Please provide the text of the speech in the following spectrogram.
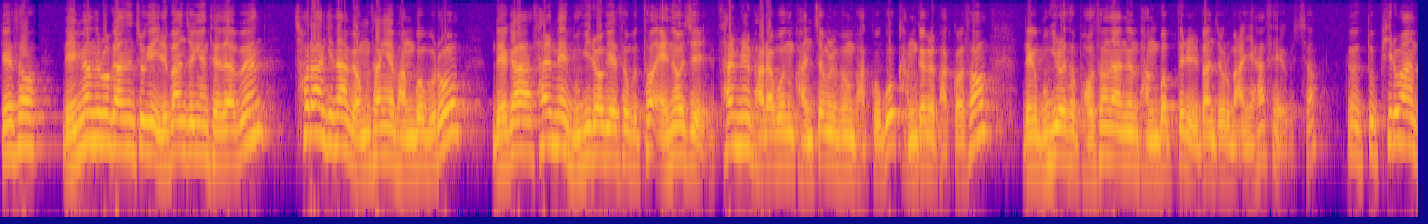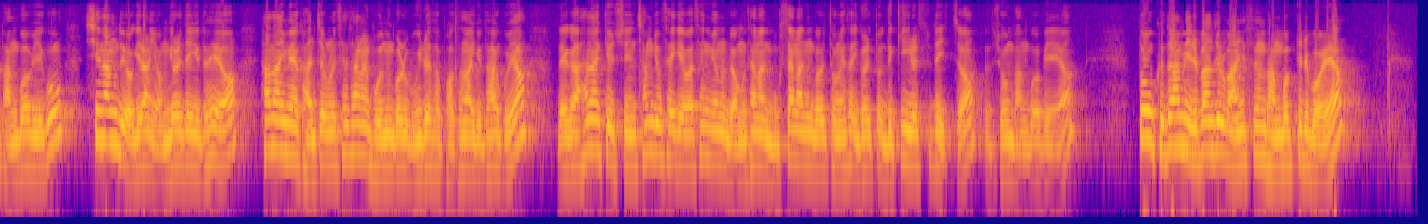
그래서 내면으로 가는 쪽의 일반적인 대답은 철학이나 명상의 방법으로 내가 삶의 무기력에서부터 에너지, 삶을 바라보는 관점을 좀 바꾸고 감각을 바꿔서 내가 무기력에서 벗어나는 방법들을 일반적으로 많이 하세요. 그렇죠? 또 필요한 방법이고 신앙도 여기랑 연결되기도 해요. 하나님의 관점으로 세상을 보는 걸로 무일에서 벗어나기도 하고요. 내가 하나님께 주신 창조 세계와 생명을 명상하는 묵상하는 걸 통해서 이걸 또 느낄 수도 있죠. 그래서 좋은 방법이에요. 또 그 다음에 일반적으로 많이 쓰는 방법들이 뭐예요?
